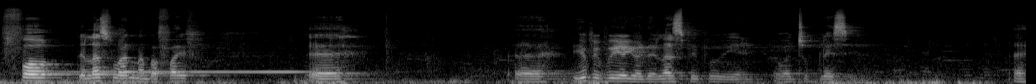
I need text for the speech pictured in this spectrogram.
four. The last one, number five. Uh, uh, you people here, you are the last people here. I want to bless you. Uh,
